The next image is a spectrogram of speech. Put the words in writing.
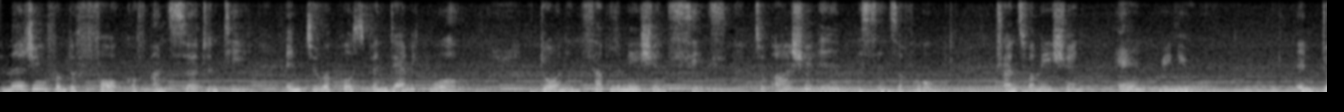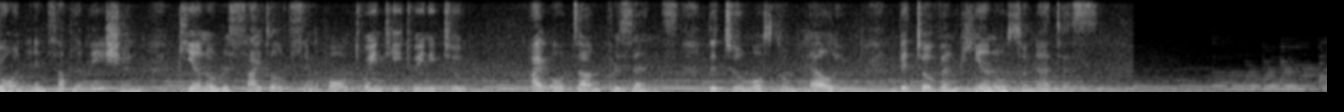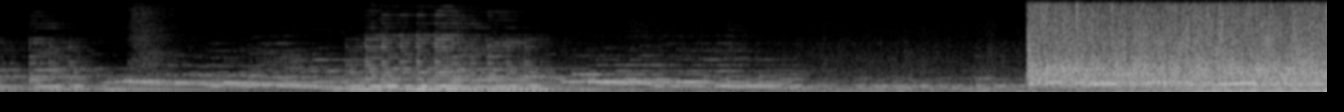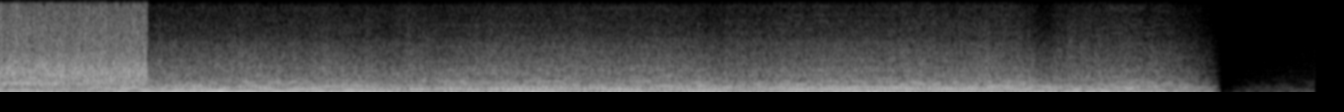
Emerging from the fog of uncertainty into a post pandemic world, Dawn and Sublimation seeks to usher in a sense of hope, transformation, and renewal. In Dawn and Sublimation, Piano Recital Singapore 2022, Haiou Zhang presents the two most compelling Beethoven piano sonatas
